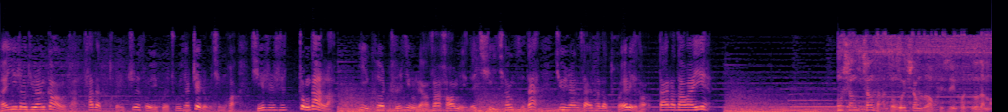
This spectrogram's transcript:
哎，医生居然告诉他，他的腿之所以会出现这种情况，其实是中弹了，一颗直径两三毫米的气枪子弹，居然在他的腿里头待了大半夜。我想想咋做，我也想不到会是一颗子弹嘛。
